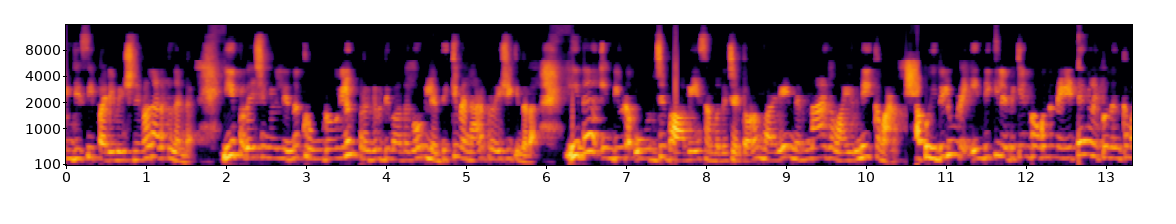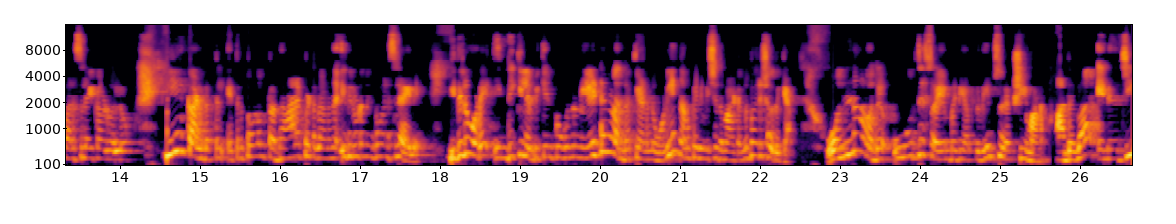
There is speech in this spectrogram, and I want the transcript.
എൻ ജി സി പര്യവേഷണങ്ങൾ നടത്തുന്നുണ്ട്. ഈ പ്രദേശങ്ങളിൽ നിന്ന് ക്രൂഡ് ഓയിലും പ്രകൃതിവാതകവും ലഭിക്കുമെന്നാണ് പ്രതീക്ഷിക്കുന്നത്. ഇത് ഇന്ത്യയുടെ ഊർജ ഭാവിയെ സംബന്ധിച്ചിടത്തോളം വളരെ നിർണായകമായ ഒരു നീക്കമാണ്. അപ്പൊ ഇതിലൂടെ ഇന്ത്യയ്ക്ക് ലഭിക്കാൻ പോകുന്ന നേട്ടങ്ങൾ ഇപ്പൊ നിങ്ങൾക്ക് മനസ്സിലായി കാണുമല്ലോ? ഈ കണ്ടെത്തൽ എത്രത്തോളം പ്രധാനപ്പെട്ടതാണെന്ന് ഇതിലൂടെ നിങ്ങൾക്ക് മനസ്സിലായില്ലേ? ഇതിലൂടെ ഇന്ത്യയ്ക്ക് ലഭിക്കാൻ പോകുന്ന നേട്ടങ്ങൾ എന്തൊക്കെയാണെന്ന് കൂടി നമുക്ക് ഇനി വിശദമായിട്ടൊന്ന് പരിശോധിക്കാം. ഒന്നാമത് ഊർജ സ്വയം പര്യാപ്തതയും സുരക്ഷയുമാണ്. അഥവാ energy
